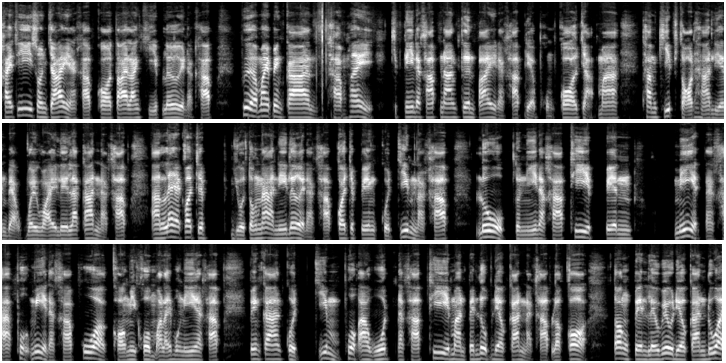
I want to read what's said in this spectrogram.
ใครที่สนใจนะครับก็ใต้ล่างคลิปเลยนะครับ เพื่อไม่เป็นการทำให้คลิปนี้นะครับ นานเกินไปนะครับ เดี๋ยวผมก็จะมาทำคลิปสอนหาเหรียญแบบไวๆเลยละกันนะครับ อันแรกก็จะอยู่ตรงหน้านี้เลยนะครับ ก็จะเป็นกดจิ้มนะครับ รูปตัวนี้นะครับที่เป็นมีดนะครับ พวกมีดนะครับ พวกของมีคมอะไรพวกนี้นะครับ เป็นการกดจิ้มพวกอาวุธนะครับ ที่มันเป็นรูปเดียวกันนะครับ แล้วก็ ต้องเป็นเลเวลเดียวกันด้วย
